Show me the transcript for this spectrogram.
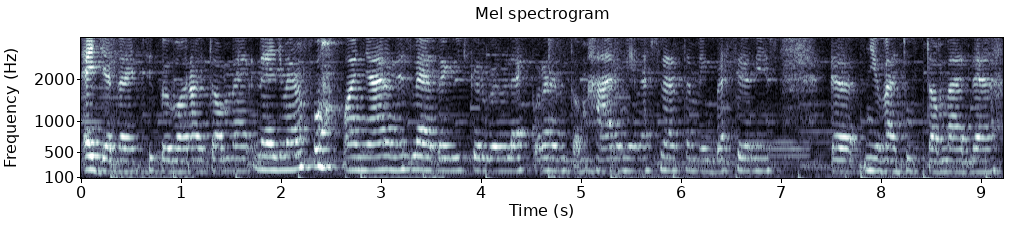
egyetlen egy cipő van rajtam, mert 40 fok van nyáron, és lehetek így körülbelül ekkora, nem tudom, három éves lehettem még beszélni is, nyilván tudtam már, de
